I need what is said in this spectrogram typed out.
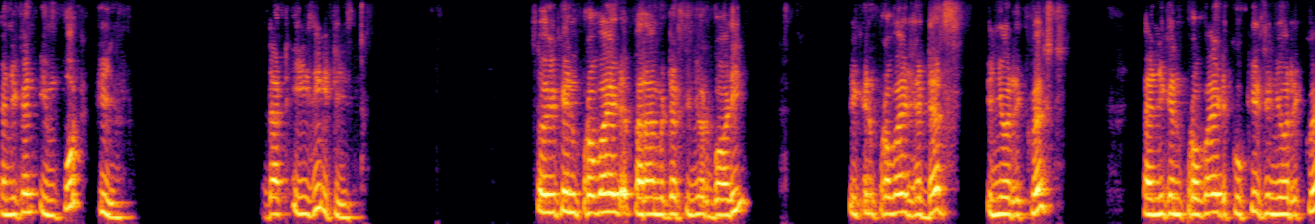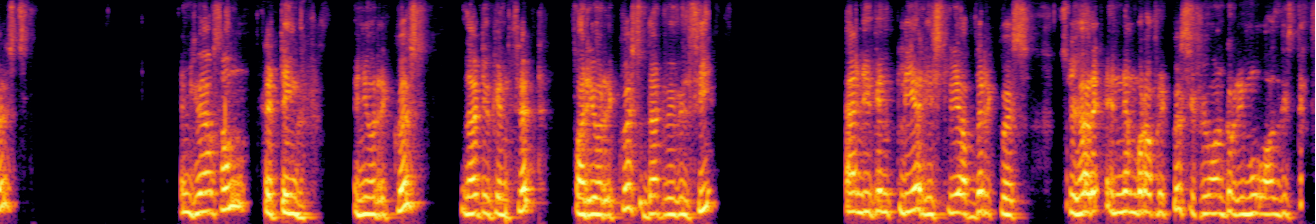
and you can import here. That easy it is. So you can provide parameters in your body. You can provide headers in your request and you can provide cookies in your request. And you have some settings in your request that you can set for your request that we will see. And you can clear history of the request. So you have a number of requests. If you want to remove all these things,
